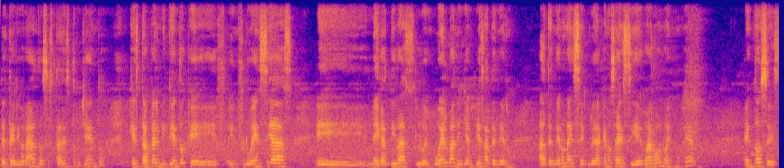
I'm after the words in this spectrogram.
deteriorando, se está destruyendo, que está permitiendo que influencias eh, negativas lo envuelvan y ya empieza a tener, a tener una inseguridad que no sabe si es varón o es mujer. Entonces,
